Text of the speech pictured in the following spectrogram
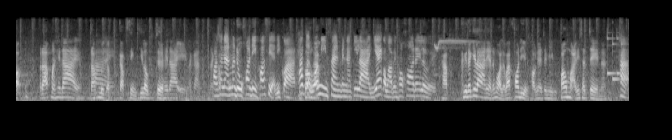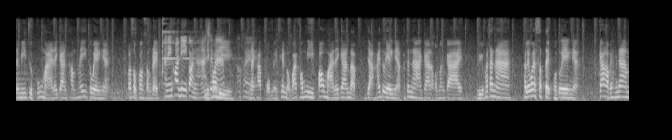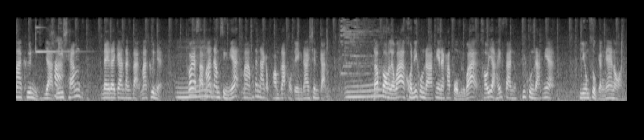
รับมันให้ได้ รับมือกับใช่กับสิ่งที่เราเจอให้ได้เองแล้วกันคบ เพราะฉะนั้นมาดูข้อดีข้อเสียดีกว่า ถ้าถูกต้เกิองดว่าครับมีแฟนเป็นนักกีฬาแยกออกมาเป็นข้อๆได้เลยครับ คือนักกีฬาเนี่ยต้องบอกเลยว่าข้อดีของเขาเนี่ยจะมีเป้าหมายที่ชัดเจนนะ ค่ะ จะมีจุดมุ่งหมายในการทำให้ตัวเองเนี่ยประสบความสำเร็จ อันนี้ข้อดีก่อนนะมีใช่ข้อไหมดีโอเคนะครับผมอย่างเช่นแบบว่าเขามีเป้าหมายในการแบบอยากให้ตัวเองเนี่ยพัฒนาการออกกำลังกาย หรือพัฒนาเขาเรียกว่าสเต็ปของตัวเองเนี่ยก้าวไปข้างหน้า มากขึ้น อยากค่ะ มีแชมป์ ในรายการต่างๆ มากขึ้นเนี่ยอืมก็จะสามารถนำสิ่งเนี้ยมาพัฒนากับความรักของตัวเองได้เช่นกันอืมรับรองเลยว่าคนที่คุณรักเนี่ยนะครับผมหรือว่าเขาอยากให้แฟนที่คุณรักเนี่ยมีความสุขอย่างแน่นอน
